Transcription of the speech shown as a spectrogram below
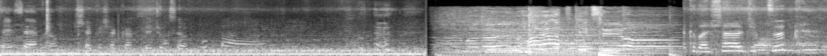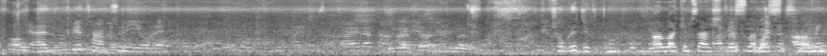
Seni sevmiyorum. Şaka şaka. Seni çok seviyorum. Arkadaşlar acıktık Geldik ve tantuni yiyor oraya Çok acıktım. Allah kimse açlıkla sınamasın. Amin.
